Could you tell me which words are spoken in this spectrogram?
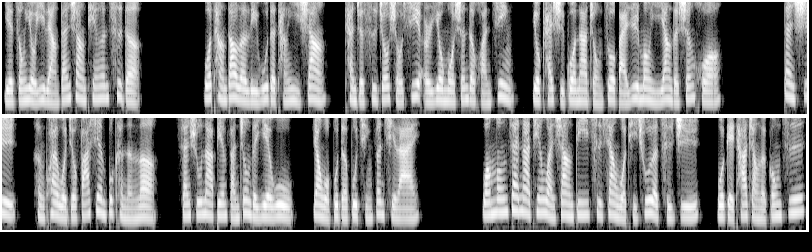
也总有一两单上天恩赐的。我躺到了里屋的躺椅上，看着四周熟悉而又陌生的环境，又开始过那种做白日梦一样的生活。但是，很快我就发现不可能了。三叔那边繁重的业务，让我不得不勤奋起来。王蒙在那天晚上第一次向我提出了辞职，我给他涨了工资，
